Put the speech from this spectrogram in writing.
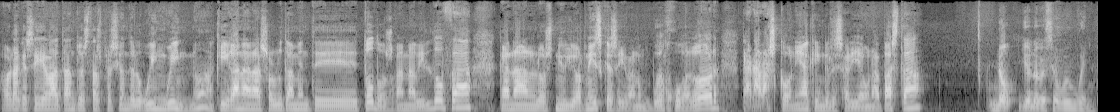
ahora que se lleva tanto esta expresión del win-win, ¿no? Aquí ganan absolutamente todos. Gana Bildoza, ganan los New York Knicks, que se llevan un buen jugador, gana Basconia, que ingresaría una pasta. No, yo no veo ese win-win.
